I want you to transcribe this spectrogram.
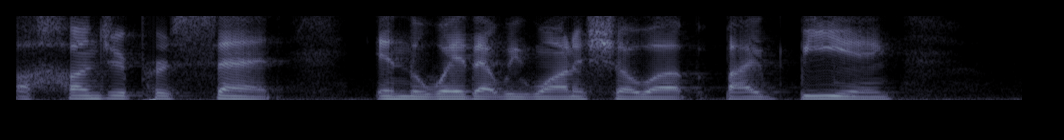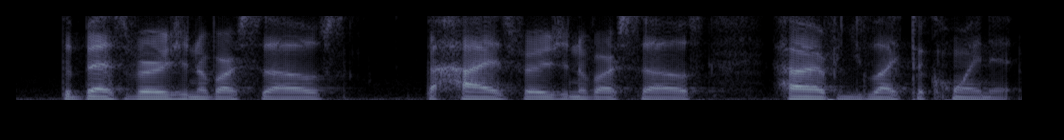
a hundred percent in the way that we want to show up by being the best version of ourselves, the highest version of ourselves, however you like to coin it.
